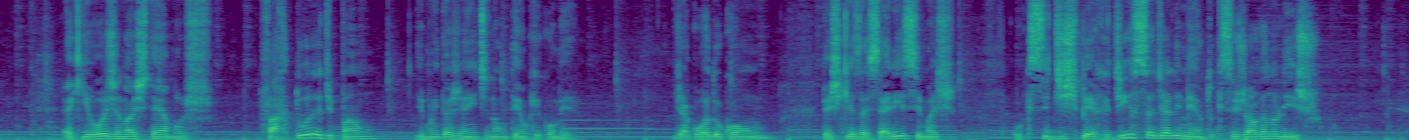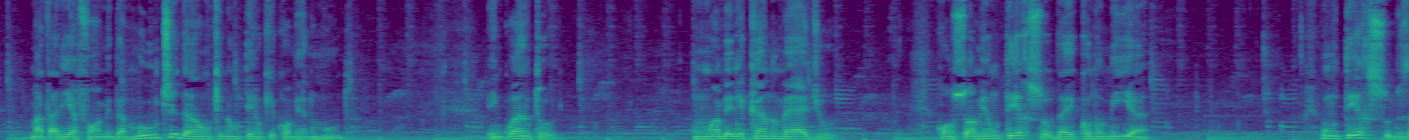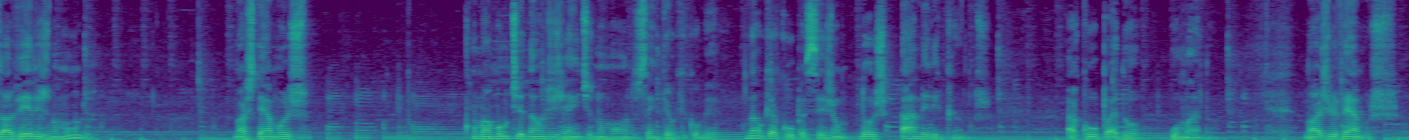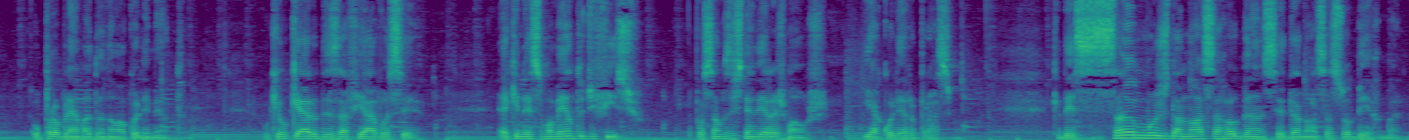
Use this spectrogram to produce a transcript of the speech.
é que hoje nós temos fartura de pão e muita gente não tem o que comer. De acordo com pesquisas seríssimas, o que se desperdiça de alimento, que se joga no lixo, mataria a fome da multidão que não tem o que comer no mundo. Enquanto um americano médio consome um terço da economia, um terço dos haveres no mundo, nós temos uma multidão de gente no mundo sem ter o que comer. Não que a culpa sejam dos americanos. A culpa é do humano. Nós vivemos o problema do não acolhimento. O que eu quero desafiar você é que nesse momento difícil possamos estender as mãos e acolher o próximo. Que desçamos da nossa arrogância e da nossa soberba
